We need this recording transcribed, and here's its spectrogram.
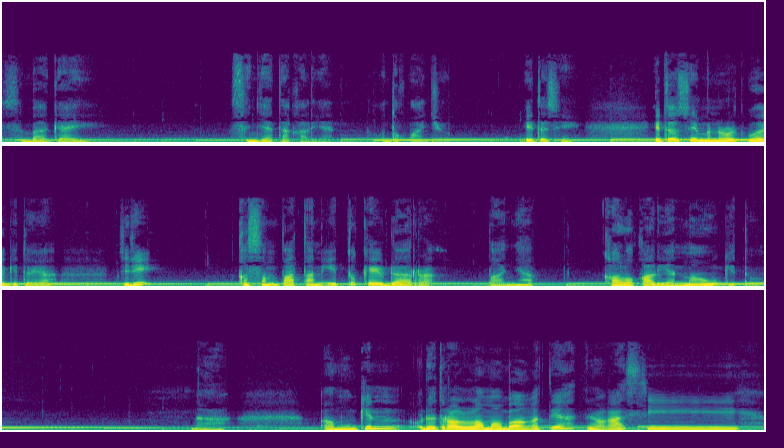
sebagai senjata kalian untuk maju. Itu sih. Itu sih menurut gue gitu ya. Jadi kesempatan itu kayak udara. Banyak kalau kalian mau gitu. Nah uh, mungkin udah terlalu lama banget ya. Terima kasih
